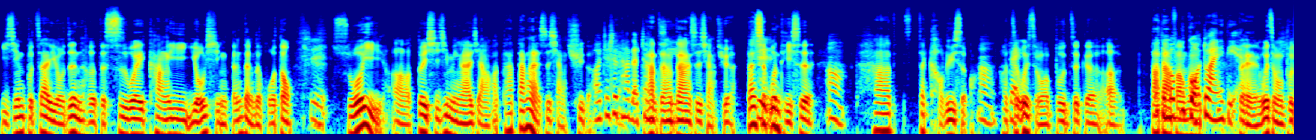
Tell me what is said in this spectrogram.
已经不再有任何的示威、抗议、游行等等的活动，是，所以呃，对习近平来讲的话，他当然是想去的。哦，这是他的，他当当然是想去的。但是问题是，嗯，他在考虑什么？嗯，这为什么不这个呃大大方方果断一点？对，为什么不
